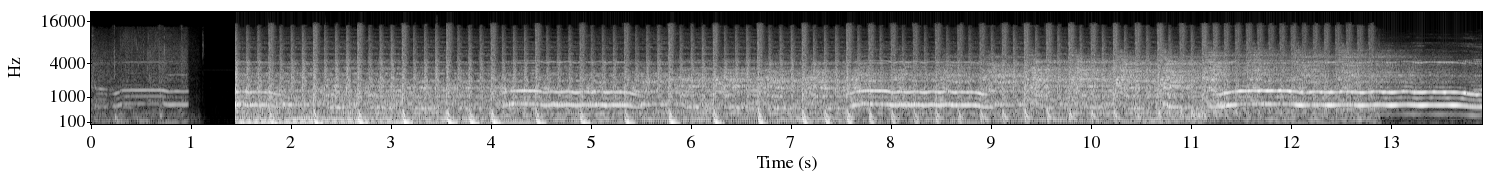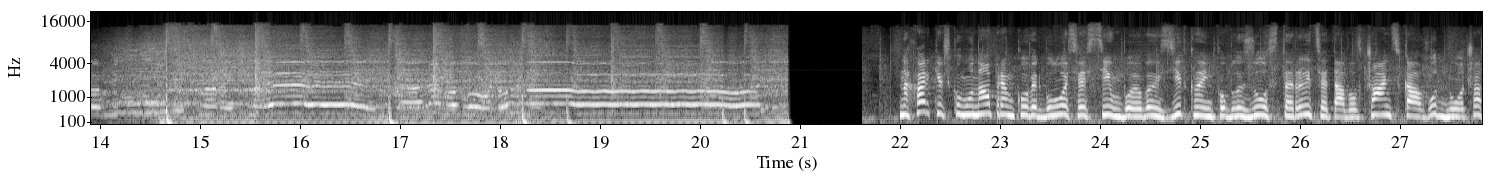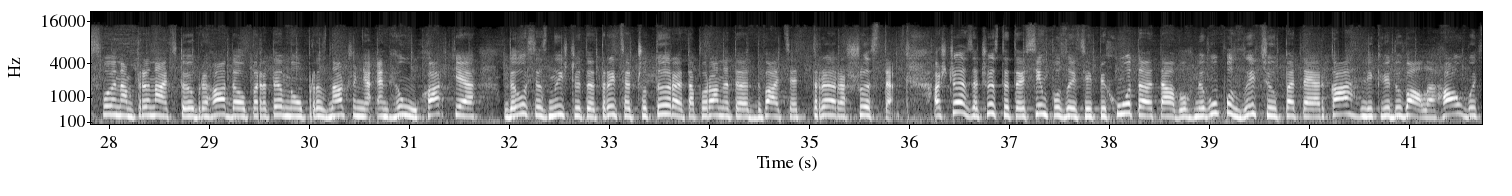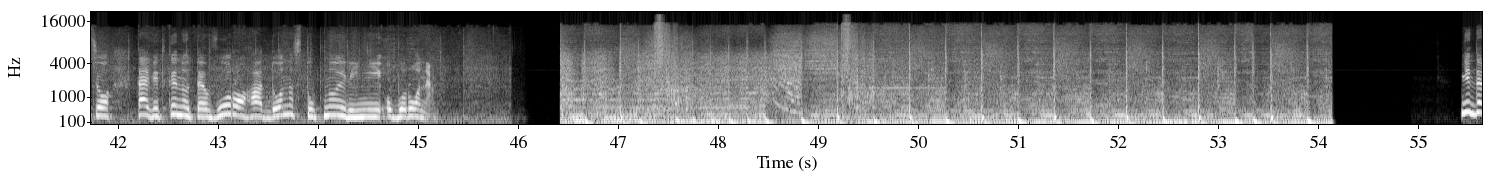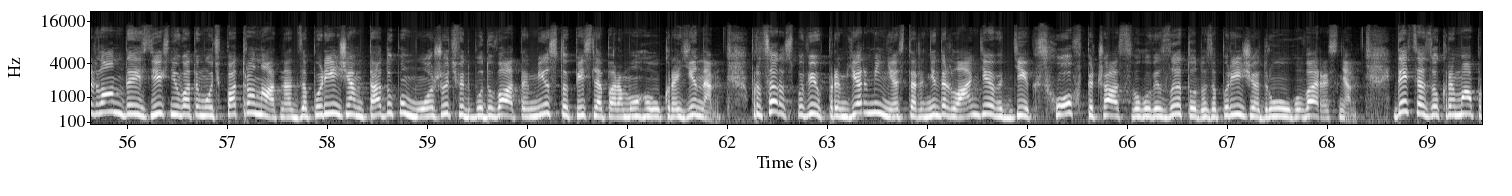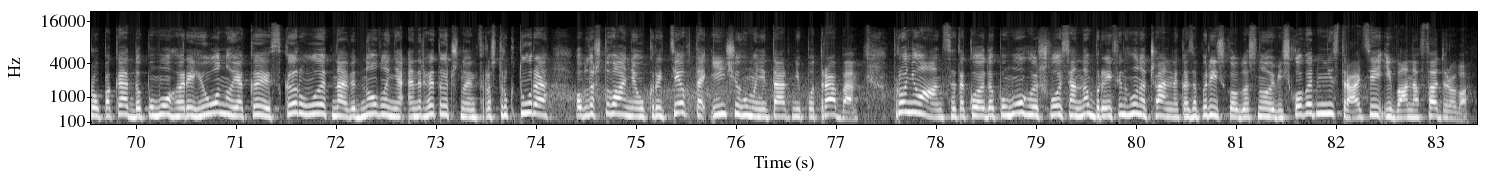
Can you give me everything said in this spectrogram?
На харківському напрямку відбулося сім бойових зіткнень поблизу Стариці та Вовчанська. Водночас воїнам 13-ї бригади оперативного призначення НГУ Хартія вдалося знищити 34 та поранити 23 рашисти. А ще зачистити сім позицій піхоти та вогневу позицію ПТРК, ліквідували гаубицю та відкинути ворога до наступної лінії оборони. Нідерланди здійснюватимуть патронат над Запоріжжям та допоможуть відбудувати місто після перемоги України. Про це розповів прем'єр-міністр Нідерландів Дік Схоф під час свого візиту до Запоріжжя 2 вересня. Йдеться зокрема про пакет допомоги регіону, який скерують на відновлення енергетичної інфраструктури, облаштування укриттів та інші гуманітарні потреби. Про нюанси такої допомоги йшлося на брифінгу начальника Запорізької обласної військової адміністрації Івана Федорова.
